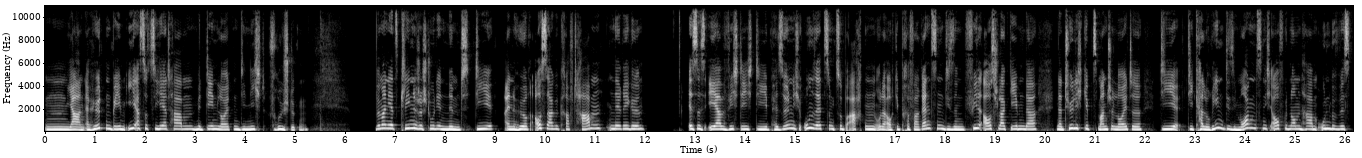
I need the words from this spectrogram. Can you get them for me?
mm, ja, einen erhöhten BMI assoziiert haben mit den Leuten, die nicht frühstücken. Wenn man jetzt klinische Studien nimmt, die eine höhere Aussagekraft haben in der Regel, ist es eher wichtig, die persönliche Umsetzung zu beachten oder auch die Präferenzen, die sind viel ausschlaggebender. Natürlich gibt es manche Leute, die die Kalorien, die sie morgens nicht aufgenommen haben, unbewusst,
